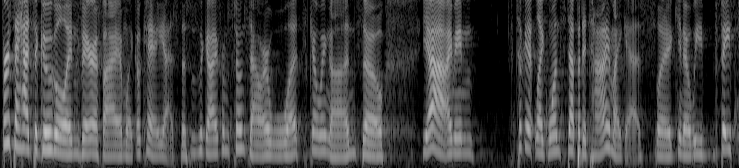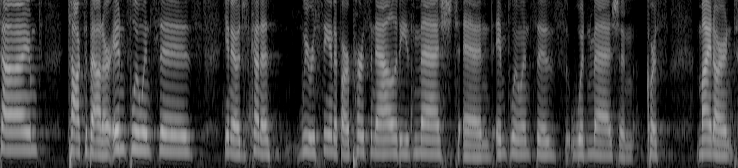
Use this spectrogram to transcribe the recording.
first I had to Google and verify. I'm like, okay, yes, this is the guy from Stone Sour. What's going on? So yeah, I mean, took it like one step at a time, I guess. Like, you know, we FaceTimed, talked about our influences, you know, just kind of we were seeing if our personalities meshed and influences would mesh. And of course, mine aren't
